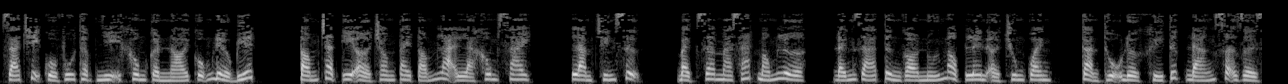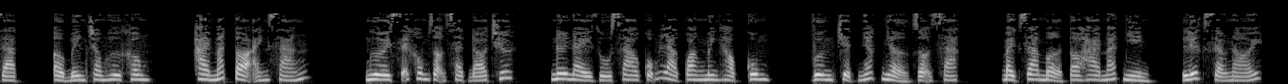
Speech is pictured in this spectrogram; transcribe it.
giá trị của Vu Thập Nhị không cần nói cũng đều biết. Tóm chặt y ở trong tay tóm lại là không sai. Làm chính sự, bạch ra ma sát móng lừa, đánh giá từng gò núi mọc lên ở chung quanh, cảm thụ được khí tức đáng sợ rời rạc, ở bên trong hư không. Hai mắt tỏ ánh sáng. Ngươi sẽ không dọn sạch đó chứ, nơi này dù sao cũng là quang minh học cung. Vương triệt nhắc nhở dọn sạc. Bạch gia mở to hai mắt nhìn, liếc xéo nói,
